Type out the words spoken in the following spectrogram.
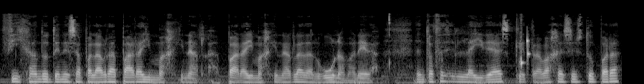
fijándote en esa palabra para imaginarla, para imaginarla de alguna manera. Entonces la idea es que trabajes esto para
